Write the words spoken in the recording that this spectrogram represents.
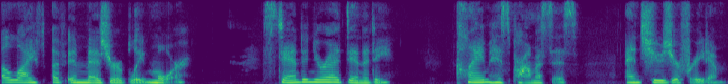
a life of immeasurably more. Stand in your identity, claim his promises, and choose your freedom.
